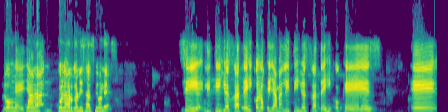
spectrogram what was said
Lo ¿Con, que llaman, con, las, organizaciones. Sí, litigio estratégico, lo que llaman litigio estratégico, que es eh,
